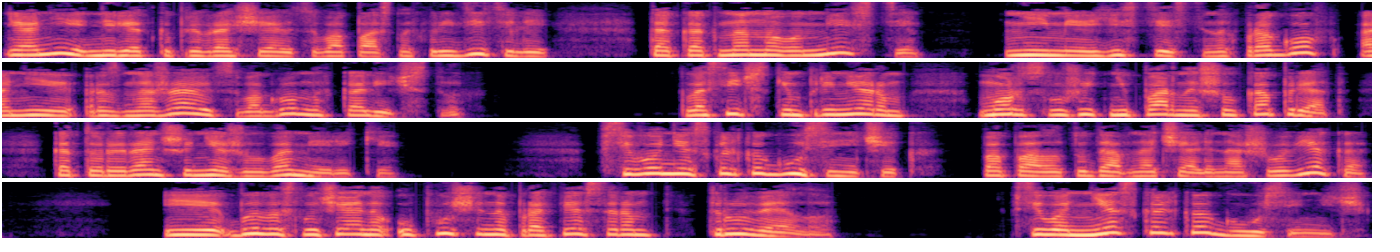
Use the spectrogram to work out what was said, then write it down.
и они нередко превращаются в опасных вредителей, так как на новом месте, не имея естественных врагов, они размножаются в огромных количествах. Классическим примером может служить непарный шелкопряд, который раньше не жил в Америке. Всего несколько гусеничек попало туда в начале нашего века, и было случайно упущено профессором Трувелло. Всего несколько гусеничек.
